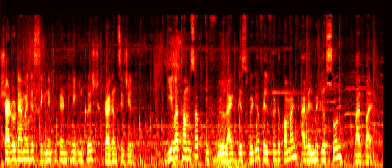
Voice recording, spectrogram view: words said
shadow damage is significantly increased. Dragon sigil. Give a thumbs up. If you like this video feel free to comment. I will meet you soon. Bye bye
